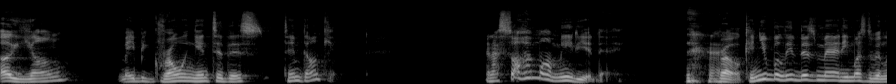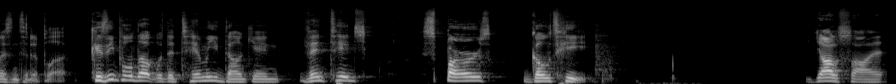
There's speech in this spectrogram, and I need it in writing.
a young, maybe growing into this Tim Duncan. And I saw him on media day, bro. Can you believe this man? He must have been listening to the plug because he pulled up with the Timmy Duncan vintage Spurs goatee. Y'all saw it.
